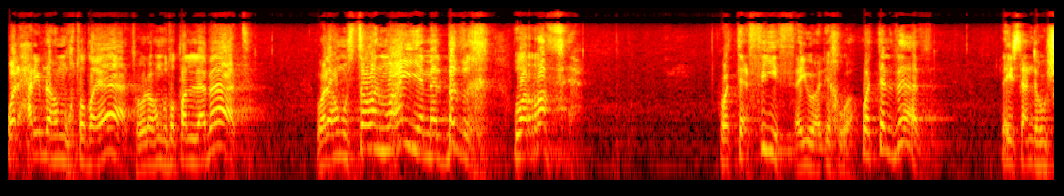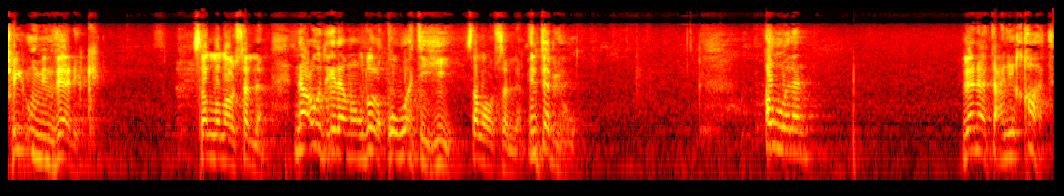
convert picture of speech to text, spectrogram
والحريم له مقتضيات وله متطلبات وله مستوى معين من البذخ والرفع والتأفيف أيها الإخوة والتلذاذ. ليس عنده شيء من ذلك. صلى الله عليه وسلم. نعود إلى موضوع قوته. صلى الله عليه وسلم. انتبهوا. أولا لنا تعليقات.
